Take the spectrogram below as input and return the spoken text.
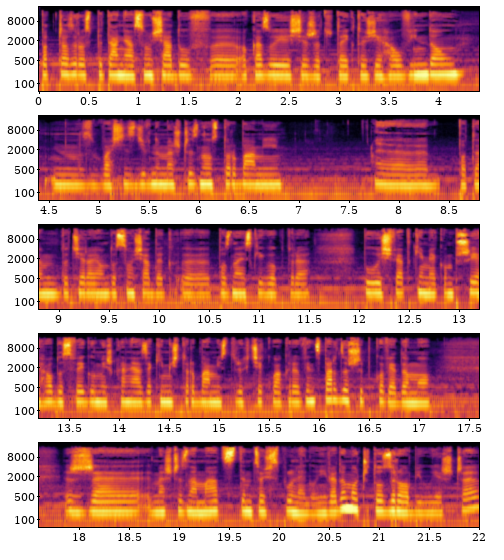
Podczas rozpytania sąsiadów y, okazuje się, że tutaj ktoś jechał windą, mm, właśnie z dziwnym mężczyzną z torbami. E, potem docierają do sąsiadek e, poznańskiego, które były świadkiem, jak on przyjechał do swojego mieszkania z jakimiś torbami, z których ciekła krew, więc bardzo szybko wiadomo, że mężczyzna ma z tym coś wspólnego. Nie wiadomo, czy to zrobił jeszcze.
